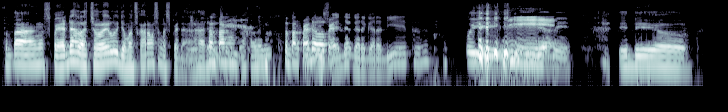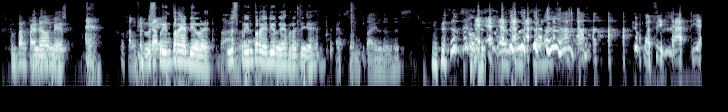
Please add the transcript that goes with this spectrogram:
tentang sepeda lah coy lu zaman sekarang masa nggak sepedahan Tentang Lah, kalian. tentang pedal, sepeda gara-gara dia itu. Wih, iya. Idio Tentang pedal, Pet. Tentang lu sprinter ya dia ya lu sprinter ya dia ya berarti ya Epson stylus. masih ada ya.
